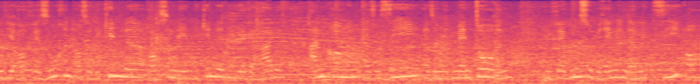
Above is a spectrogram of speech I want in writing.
wo wir auch versuchen, auch so die Kinder aufzunehmen, die Kinder, die hier gerade ankommen, also sie, also mit Mentoren in Verbindung zu bringen, damit sie auch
